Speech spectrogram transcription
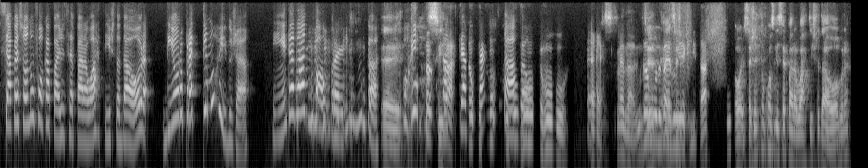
se a pessoa não for capaz de separar o artista da obra, de Ouro Preto tinha morrido já. Ninguém tinha dado palco pra ele nunca. É, Porque se, Tá, a- então, então, então Tá, eu vou. Eu vou é, verdade. Então eu vou tentar É, resumir aqui, tá? olha, se a gente não conseguir separar o artista da obra,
